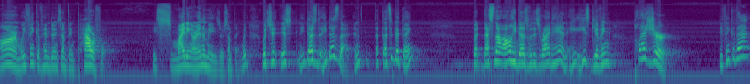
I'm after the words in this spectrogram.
arm, we think of him doing something powerful. He's smiting our enemies or something, which is, he, does, he does that, and that, that's a good thing. But that's not all he does with his right hand. He, he's giving pleasure. You think of that?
